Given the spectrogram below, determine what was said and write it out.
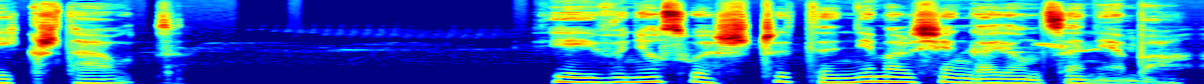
Jej kształt, jej wyniosłe szczyty niemal sięgające nieba.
